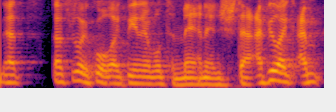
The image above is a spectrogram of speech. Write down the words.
That's that's really cool. Like being able to manage that. I feel like I'm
